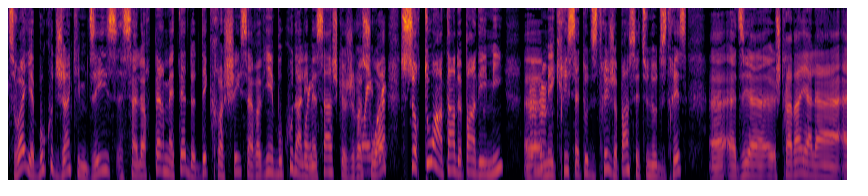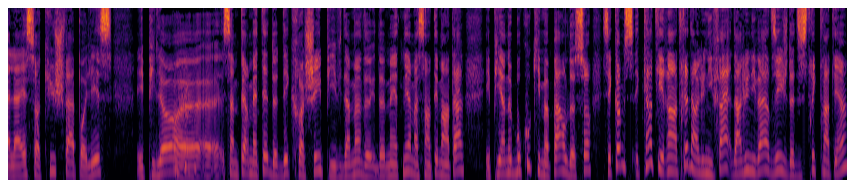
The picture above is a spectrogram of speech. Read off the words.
Tu vois, il y a beaucoup de gens qui me disent ça leur permettait de décrocher. Ça revient beaucoup dans les messages que je reçois, surtout en temps de pandémie. Euh, mm-hmm. M'écrit cette auditrice, je pense que c'est une auditrice. Euh, elle dit euh, Je travaille à la, à la SAQ, je fais la police. Et puis là, mm-hmm. ça me permettait de décrocher, puis évidemment de, de, maintenir ma santé mentale. Et puis il y en a beaucoup qui me parlent de ça. C'est comme si, quand ils rentraient dans l'univers, dans l'univers, dis-je, de District 31,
